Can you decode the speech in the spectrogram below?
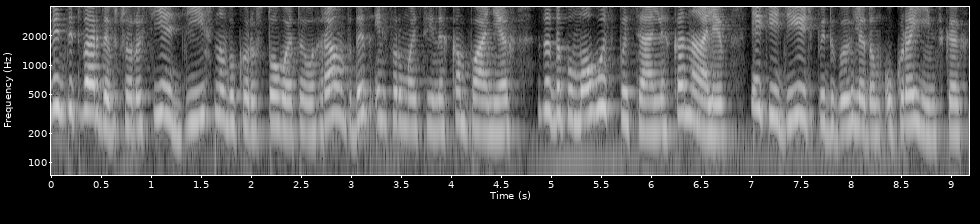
Він підтвердив, що Росія дійсно використовує Телеграм в дезінформаційних кампаніях за допомогою спеціальних каналів, які діють під виглядом українських.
